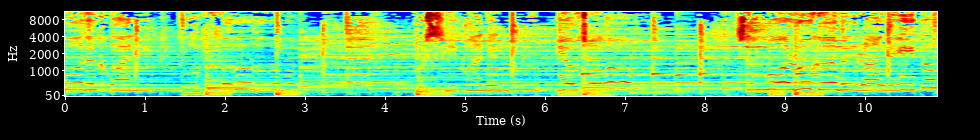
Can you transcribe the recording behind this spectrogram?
我的怀里躲风。不习惯言不由衷沉默，如何能让你懂？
